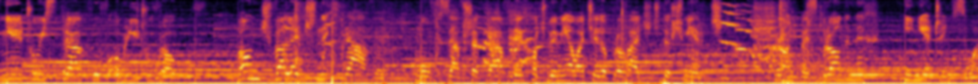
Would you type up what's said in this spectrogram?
Nie czuj strachu w obliczu wrogów. Bądź waleczny i prawy. Mów zawsze prawdę, choćby miała cię doprowadzić do śmierci. Chroń bezbronnych i nie czyń zła.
